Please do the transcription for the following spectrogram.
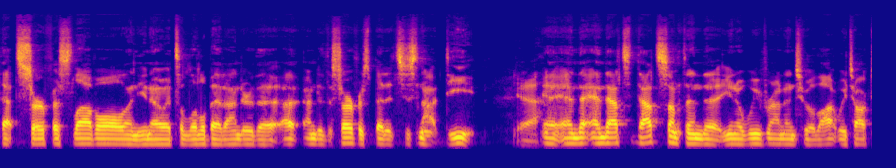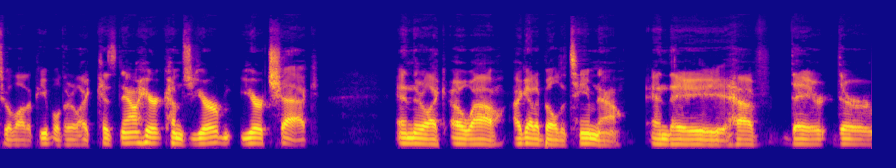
that surface level, and you know it's a little bit under the uh, under the surface, but it's just not deep. Yeah. And, and and that's that's something that you know we've run into a lot. We talk to a lot of people. They're like, because now here it comes your your check, and they're like, oh wow, I got to build a team now, and they have they're they're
